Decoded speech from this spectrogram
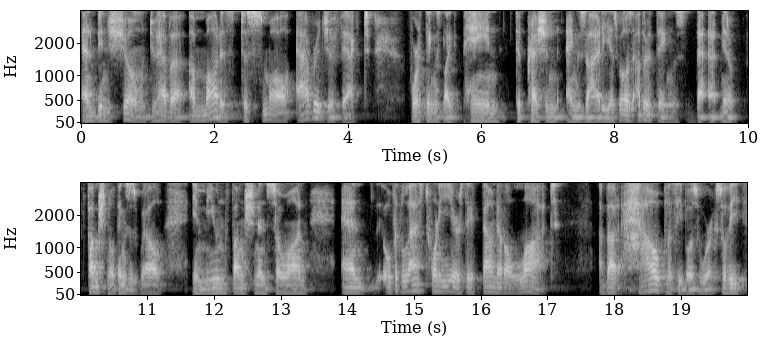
and been shown to have a, a modest to small average effect for things like pain, depression, anxiety, as well as other things that, uh, you know, functional things as well, immune function, and so on. And over the last 20 years, they've found out a lot about how placebos work. So the,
